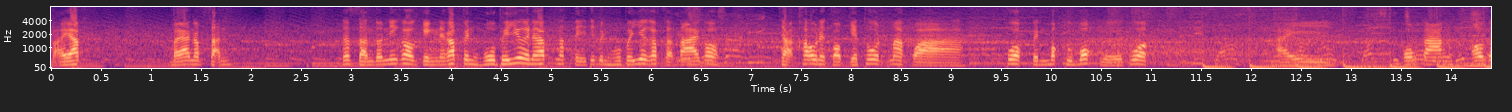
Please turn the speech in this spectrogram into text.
ไปครับไบอันนับสันนับสันตัวนี้ก็เก่งนะครับ เป็นโฮเพเยอร์นะครับ นักเตะที่เป็นโฮเพเยอร์ครับสไตล์ก็จะเข้าในกรอบเขตโทษมากกว่า พวกเป็นบล็อกทูบล็อกหรือพวกไอกองกลาง เอาไซ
